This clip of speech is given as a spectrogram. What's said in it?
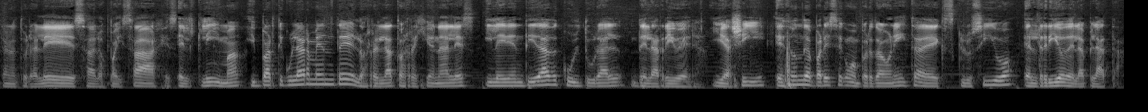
la naturaleza, los paisajes, el clima y particularmente los relatos regionales y la identidad cultural de la ribera. Y allí es donde aparece como protagonista exclusivo el Río de la Plata,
